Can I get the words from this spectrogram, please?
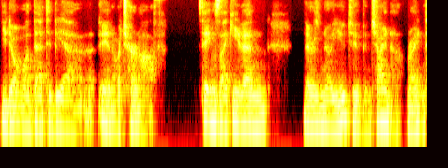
you don't want that to be a you know a turn off. Things like even there's no YouTube in China, right?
